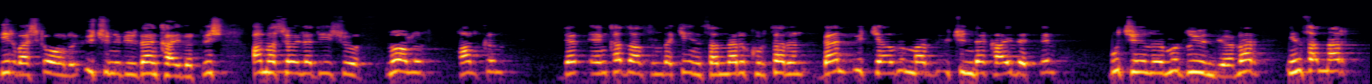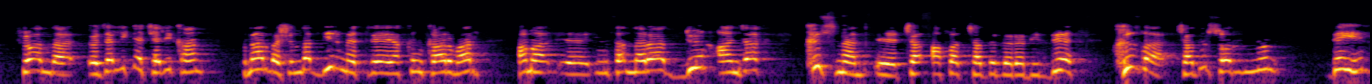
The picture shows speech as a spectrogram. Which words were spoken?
bir başka oğlu. Üçünü birden kaybetmiş. Ama söylediği şu, ne olur halkın enkaz altındaki insanları kurtarın. Ben üç yavrum vardı, üçünü de kaybettim. Bu çığlığımı duyun diyorlar. İnsanlar şu anda özellikle Çelikan, Pınarbaşı'nda bir metreye yakın kar var. Ama e, insanlara dün ancak kısmen e, ça- AFAD çadır verebildi. Hızla çadır sorununun değil,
